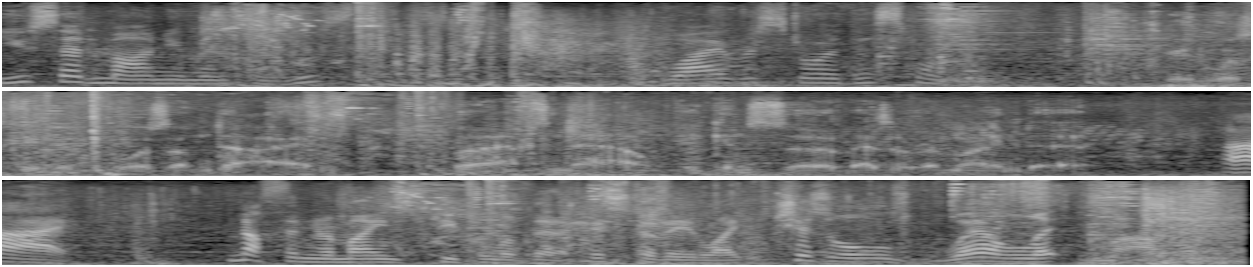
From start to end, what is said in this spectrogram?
You said monuments are useless. Why restore this one? It was hidden for some time. Perhaps now it can serve as a reminder. Aye. Nothing reminds people of their history like chiseled, well-lit marble.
